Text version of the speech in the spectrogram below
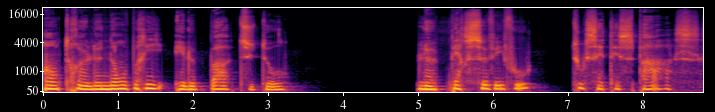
entre le nombril et le bas du dos. Le percevez-vous, tout cet espace?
